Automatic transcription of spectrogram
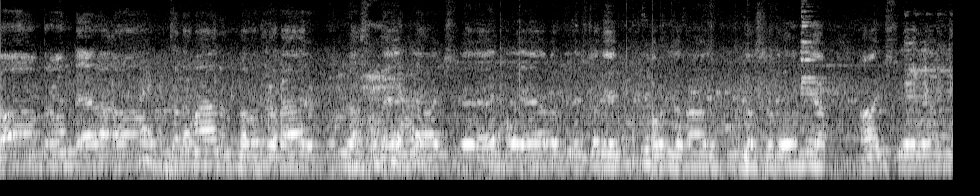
ॐ द्रवन्ते ॐ शतमानं भवति सदाय पुरुषस्तेन्द्रियायुष्येन्द्रिये प्रतिष्ठते भवति सदाय पुरुषस्तेन्द्रिय आयुष्येन्द्रिय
